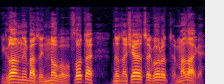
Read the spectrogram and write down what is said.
и главной базой нового флота назначается город Малага.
